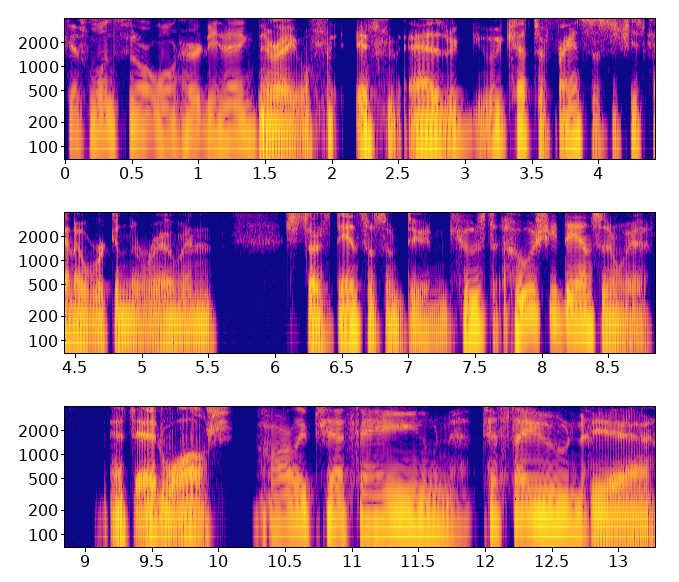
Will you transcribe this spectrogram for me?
Guess one snort won't hurt anything. Right. And as we, we cut to Frances, and she's kind of working the room, and she starts dancing with some dude. And who's who is she dancing with? It's Ed Walsh. Harley Terhune. Terhune. Yeah.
